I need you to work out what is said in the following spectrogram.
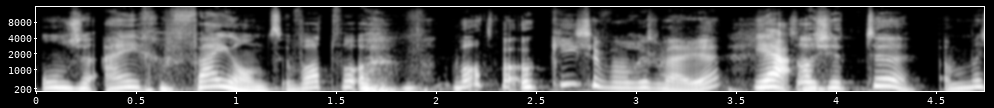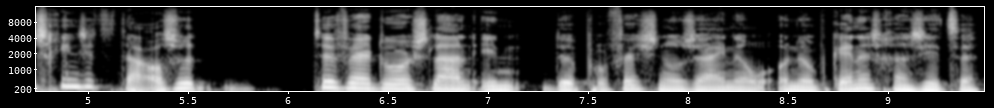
onze eigen vijand. Wat we, wat we ook kiezen volgens mij. Hè? Ja, Dus als je te, misschien zit het daar, als we te ver doorslaan in de professional zijn en op kennis gaan zitten,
